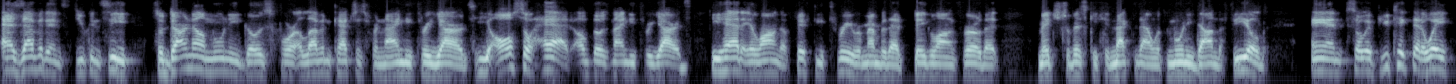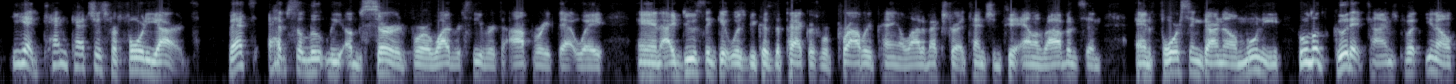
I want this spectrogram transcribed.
As evidenced, you can see so Darnell Mooney goes for 11 catches for 93 yards. He also had, of those 93 yards, he had a long of 53. Remember that big long throw that Mitch Trubisky connected on with Mooney down the field. And so if you take that away, he had 10 catches for 40 yards. That's absolutely absurd for a wide receiver to operate that way. And I do think it was because the Packers were probably paying a lot of extra attention to Allen Robinson and forcing Darnell Mooney, who looked good at times, but you know,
